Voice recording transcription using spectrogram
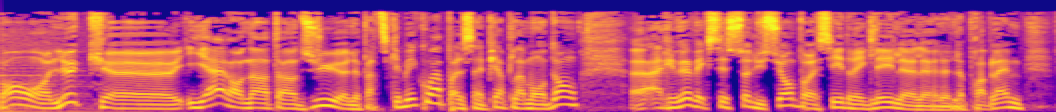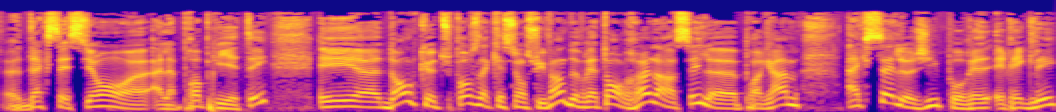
Bon, Luc, euh, hier, on a entendu euh, le Parti québécois, Paul Saint-Pierre Plamondon, euh, arriver avec ses solutions pour essayer de régler le, problème d'accession à la propriété. Et donc, tu poses la question suivante, devrait-on relancer le programme Accès Logis pour ré- régler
